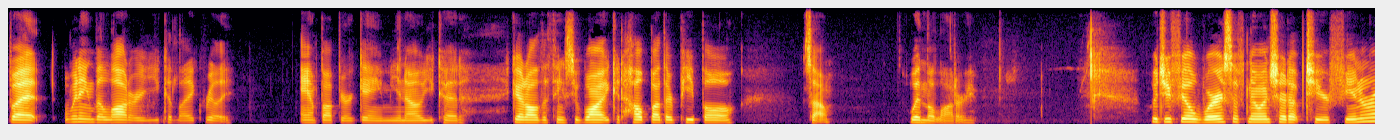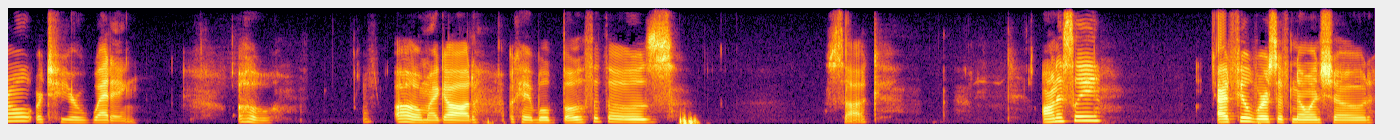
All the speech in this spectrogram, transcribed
But winning the lottery, you could like really amp up your game, you know? You could get all the things you want, you could help other people. So, win the lottery. Would you feel worse if no one showed up to your funeral or to your wedding? Oh. Oh my god. Okay, well, both of those suck. Honestly, I'd feel worse if no one showed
